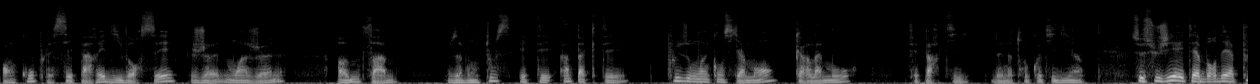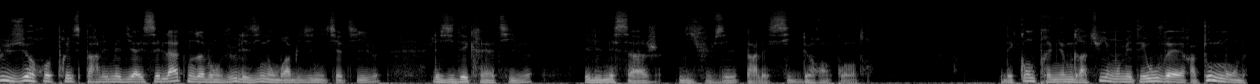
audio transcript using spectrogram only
en couple, séparés, divorcés, jeunes, moins jeunes, hommes, femmes, nous avons tous été impactés, plus ou moins consciemment, car l'amour fait partie de notre quotidien. Ce sujet a été abordé à plusieurs reprises par les médias et c'est là que nous avons vu les innombrables initiatives, les idées créatives et les messages diffusés par les sites de rencontres. Des comptes premium gratuits ont été ouverts à tout le monde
